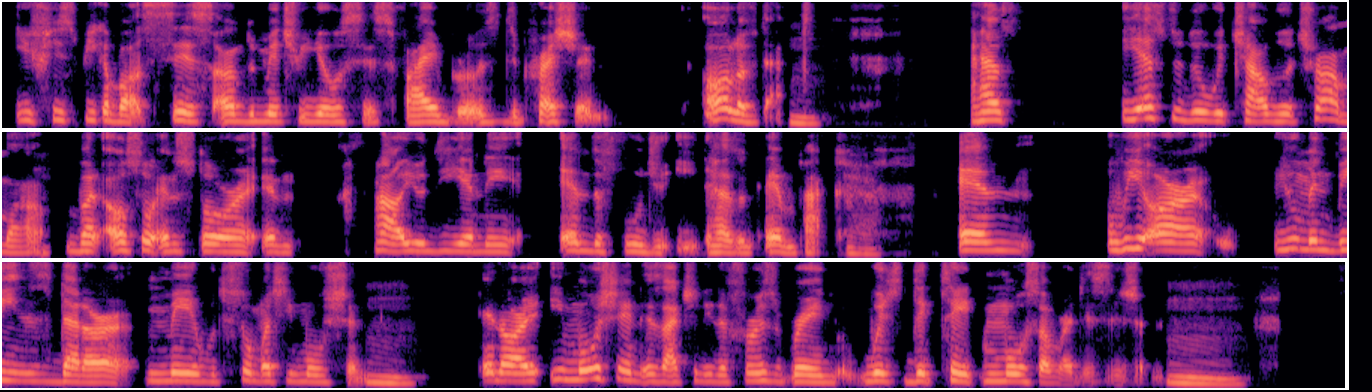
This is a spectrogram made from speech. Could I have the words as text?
if you speak about cysts, endometriosis, fibroids, depression, all of that Mm. has yes to do with childhood trauma, but also in store in how your DNA and the food you eat has an impact. Yeah. And we are human beings that are made with so much emotion. Mm, and our emotion is actually the first brain which dictate most of our decision. Mm,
